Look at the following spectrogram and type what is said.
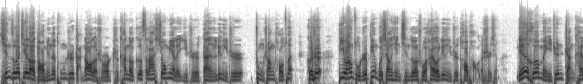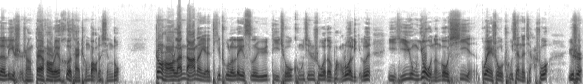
秦泽接到岛民的通知赶到的时候，只看到哥斯拉消灭了一只，但另一只重伤逃窜。可是帝王组织并不相信秦泽说还有另一只逃跑的事情，联合美军展开了历史上代号为“喝彩城堡”的行动。正好兰达呢也提出了类似于地球空心说的网络理论，以及用铀能够吸引怪兽出现的假说。于是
